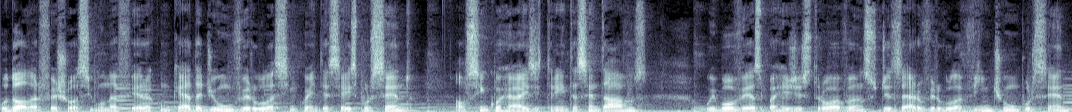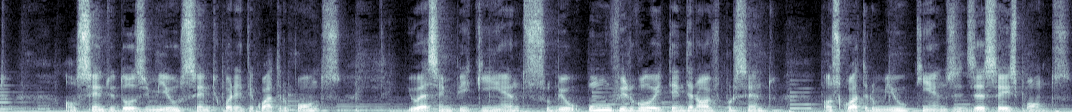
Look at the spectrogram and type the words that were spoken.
O dólar fechou a segunda-feira com queda de 1,56% aos R$ 5,30. O Ibovespa registrou avanço de 0,21% aos 112.144 pontos e o S&P 500 subiu 1,89% aos 4.516 pontos.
